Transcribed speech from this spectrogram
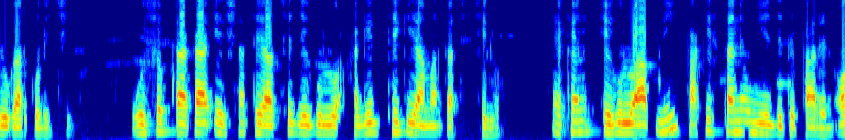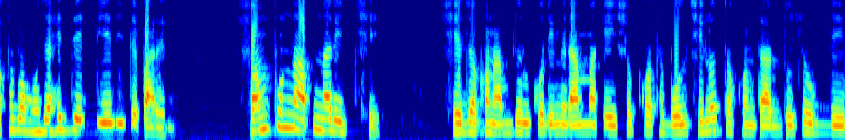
জোগাড় করেছি। ওইসব টাকা এর সাথে আছে যেগুলো আগের থেকেই আমার কাছে ছিল। এখন এগুলো আপনি পাকিস্তানেও নিয়ে যেতে পারেন অথবা মুজাহিদদের দিয়ে দিতে পারেন। সম্পূর্ণ আপনার ইচ্ছে। সে যখন আব্দুল করিমের আম্মাকে এইসব কথা বলছিল, তখন তার দু চোখ দিয়ে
